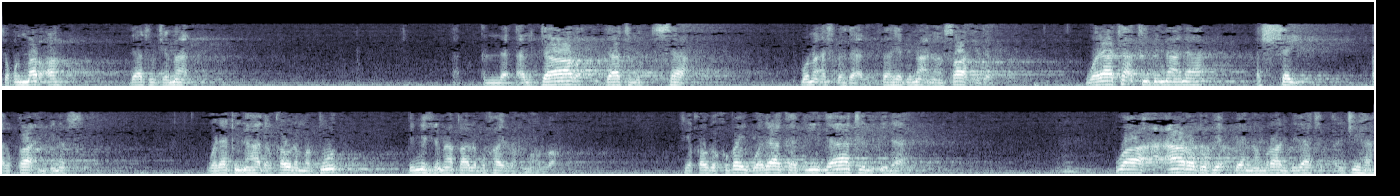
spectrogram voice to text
تقول مرأة ذات الجمال. الدار ذات الاتساع وما أشبه ذلك فهي بمعنى صاحبة. ولا تأتي بمعنى الشيء. القائم بنفسه. ولكن هذا القول مردود بمثل ما قال البخاري رحمه الله. في قول خبيب وذاك بذات الإله. وعارضوا بأنه مراد بذات الجهة.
